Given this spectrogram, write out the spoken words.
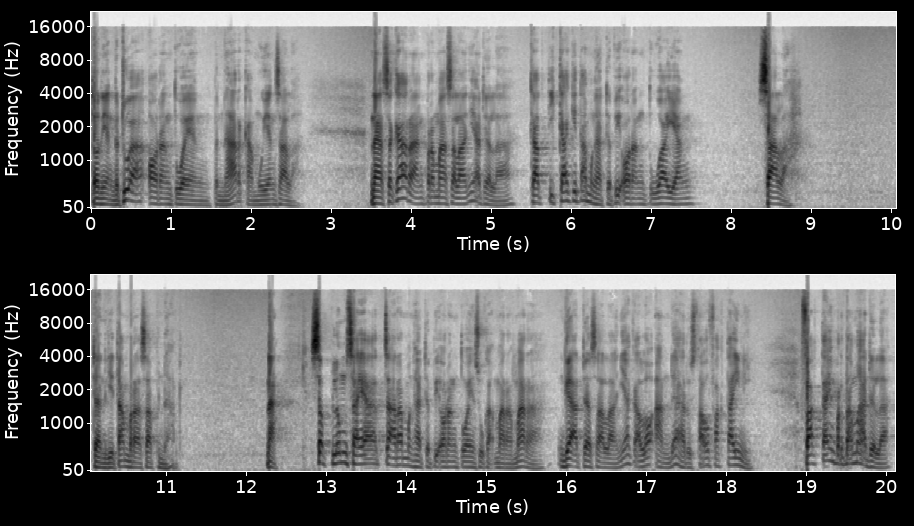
Dan yang kedua, orang tua yang benar, kamu yang salah. Nah, sekarang permasalahannya adalah ketika kita menghadapi orang tua yang salah dan kita merasa benar. Nah, sebelum saya cara menghadapi orang tua yang suka marah-marah, nggak ada salahnya kalau Anda harus tahu fakta ini. Fakta yang pertama adalah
